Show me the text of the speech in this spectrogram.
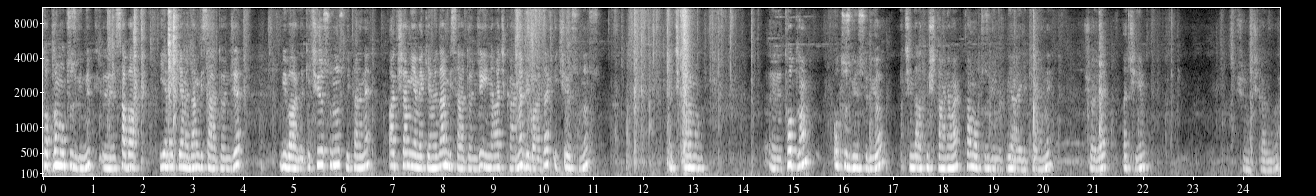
toplam 30 günlük. Ee, sabah yemek yemeden bir saat önce bir bardak içiyorsunuz. Bir tane. Akşam yemek yemeden bir saat önce yine aç karnına bir bardak içiyorsunuz. E, çıkaramadım. Toplam 30 gün sürüyor. İçinde 60 tane var. Tam 30 günlük bir aylık yani. Şöyle açayım. Şunu çıkarmadan.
